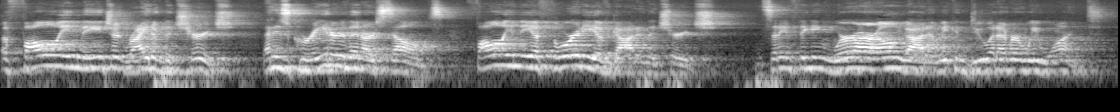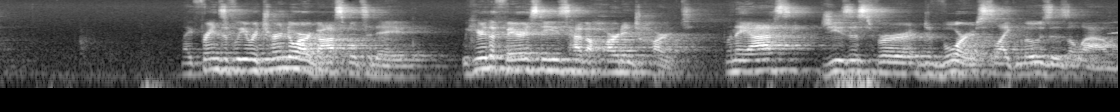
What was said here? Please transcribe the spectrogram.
of following the ancient rite of the church that is greater than ourselves, following the authority of God in the church Instead of thinking we're our own God and we can do whatever we want. My friends, if we return to our gospel today, we hear the Pharisees have a hardened heart when they ask Jesus for divorce like Moses allowed.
